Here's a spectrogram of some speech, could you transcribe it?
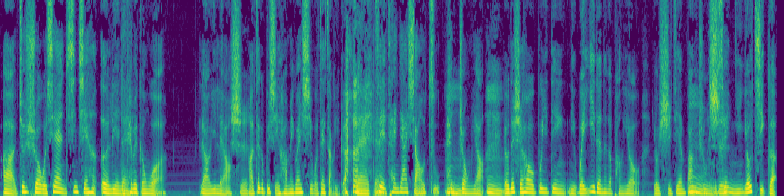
啊、呃，就是说我现在心情很恶劣，你可不可以跟我聊一聊？是。啊，这个不行，好，没关系，我再找一个，对，对，所以参加小组很重要，嗯，有的时候不一定你唯一的那个朋友有时间帮助你，嗯、所以你有几个，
